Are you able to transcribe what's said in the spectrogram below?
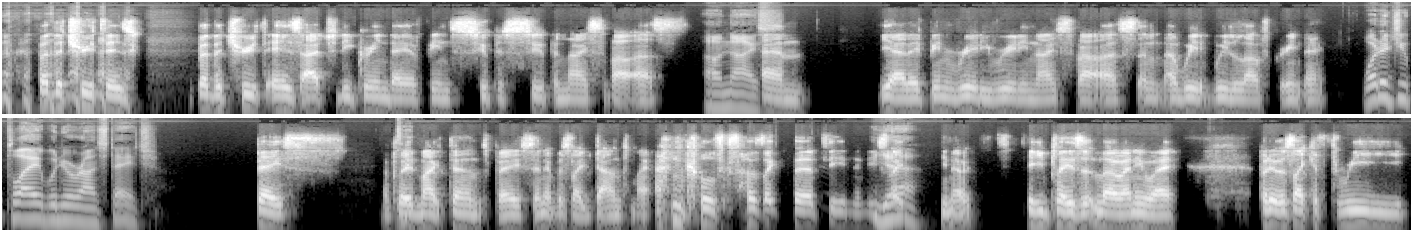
But the truth is but the truth is actually Green Day have been super super nice about us. Oh nice. Um yeah, they've been really really nice about us and, and we we love Green Day. What did you play when you were on stage? Bass. I played Mike Dirnt's bass and it was like down to my ankles because I was like 13 and he's yeah. like, you know, he plays it low anyway. But it was like a three,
